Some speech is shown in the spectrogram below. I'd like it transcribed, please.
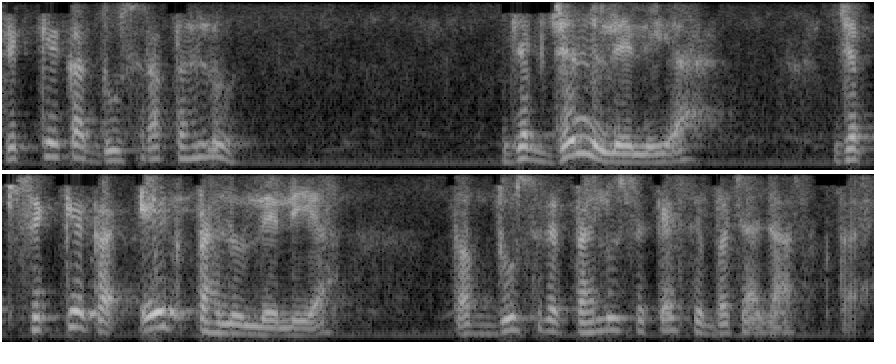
सिक्के का दूसरा पहलू। जब जन्म ले लिया, जब सिक्के का एक पहलू ले लिया तो अब दूसरे पहलू से कैसे बचा जा सकता है?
